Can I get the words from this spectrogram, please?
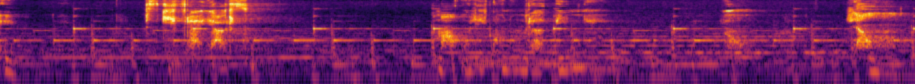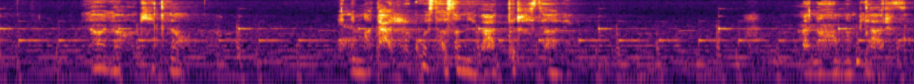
إيه. بس كيف رح يعرفوا؟ معقول يكونوا مراقبيني؟ لا. لا لا أكيد لا. هن ما تحركوا أساسا لبعت الرسالة. معناها ما بيعرفوا.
